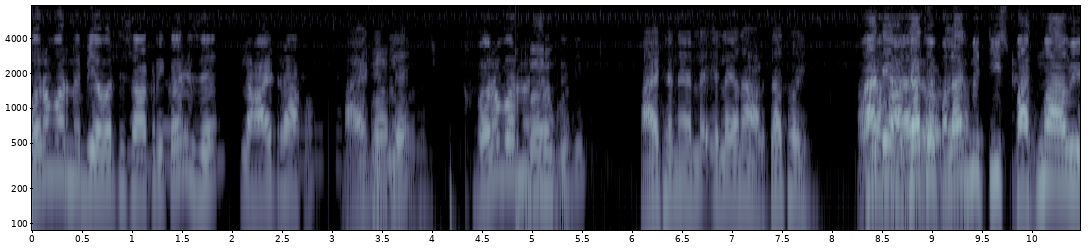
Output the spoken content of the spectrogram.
બરોબર ને? બે વર્ષથી સાકરી કરી છે એટલે હાઈટ રાખો. હાઈટ એટલે? બરોબર ને શાંતિજી? હાઈટ એટલે એટલે એના અડધા થોય હા, હા તે અડધા થોય ભલા જ ત્રીસ ભાગમાં આવી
